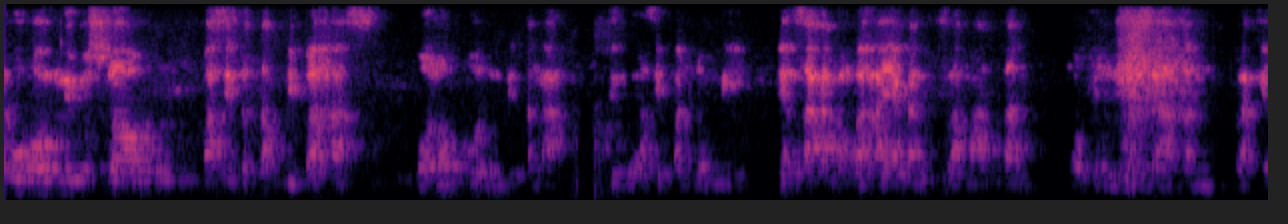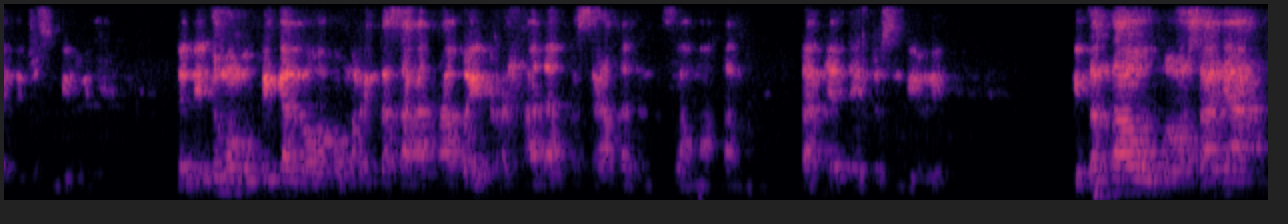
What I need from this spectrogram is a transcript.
RUU Omnibus Law masih tetap dibahas walaupun di tengah situasi pandemi yang sangat membahayakan keselamatan maupun kesehatan rakyat itu sendiri. Dan itu membuktikan bahwa pemerintah sangat abai terhadap kesehatan dan keselamatan rakyatnya itu sendiri. Kita tahu bahwasanya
